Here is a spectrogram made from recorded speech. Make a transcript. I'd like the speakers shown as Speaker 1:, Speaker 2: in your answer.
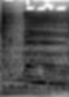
Speaker 1: talk about?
